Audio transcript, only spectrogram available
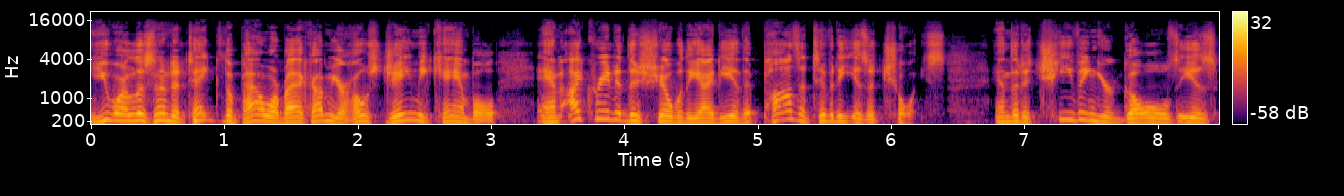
You are listening to Take the Power Back. I'm your host, Jamie Campbell, and I created this show with the idea that positivity is a choice and that achieving your goals is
